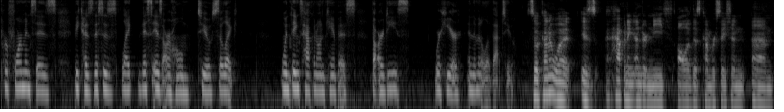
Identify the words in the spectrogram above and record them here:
performances because this is like this is our home too. So like when things happen on campus the rds we're here in the middle of that too. So kind of what is happening underneath all of this conversation um,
